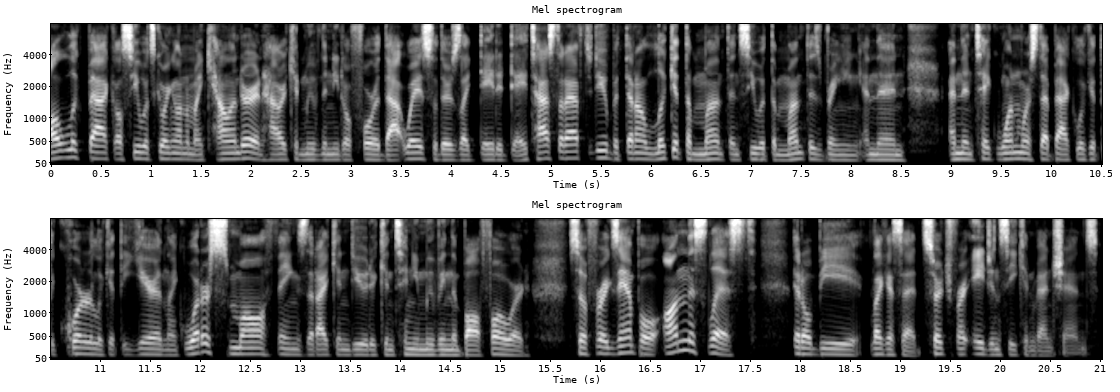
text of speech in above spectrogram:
I'll look back, I'll see what's going on in my calendar and how I can move the needle forward that way. So there's like day to day tasks that I have to do, but then I'll look at the month and see what the month is bringing, and then and then take one more step back, look at the quarter, look at the year, and like what are small things that I can do to continue moving the ball forward. So for example, on this list, it'll be like I said, search for agency conventions,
